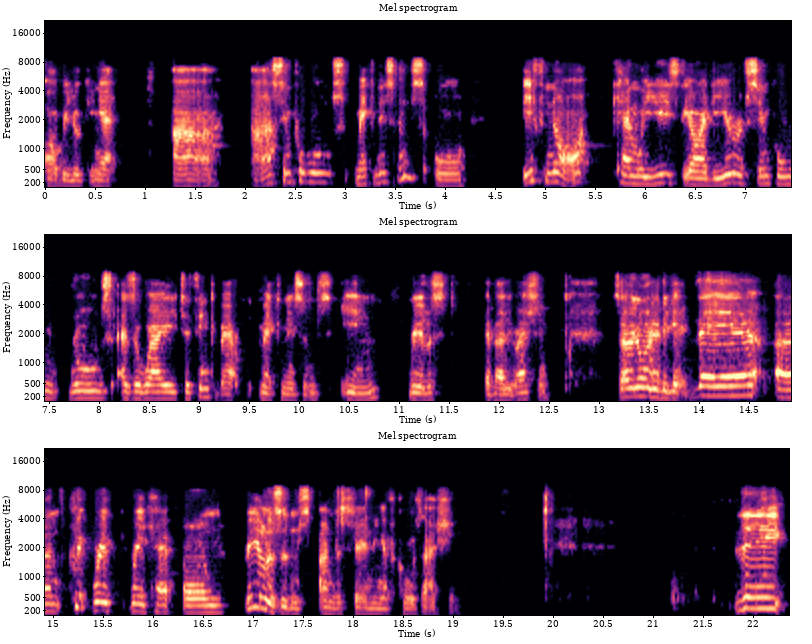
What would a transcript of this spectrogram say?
I'll be looking at are, are simple rules mechanisms or if not, can we use the idea of simple rules as a way to think about mechanisms in realist evaluation? So in order to get there, um, quick re recap on realism's understanding of causation. The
